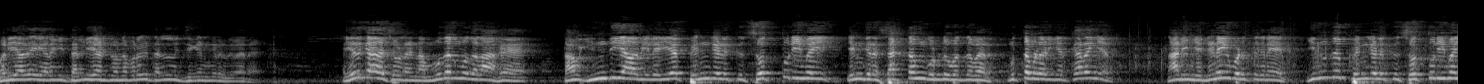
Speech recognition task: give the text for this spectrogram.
மரியாதை இறங்கி தள்ளியான்னு சொன்ன பிறகு தள்ளி சிக்கன்கிறது வேற. எதுக்காக சொல்றேன் நான் முதன் முதலாக தாம் இந்தியாவிலேயே பெண்களுக்கு சொத்துரிமை என்கிற சட்டம் கொண்டு வந்தவர் முத்தமிழறிஞர் கலைஞர். நான் இங்கே நினைவுபடுத்துகிறேன். இந்து பெண்களுக்கு சொத்துரிமை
